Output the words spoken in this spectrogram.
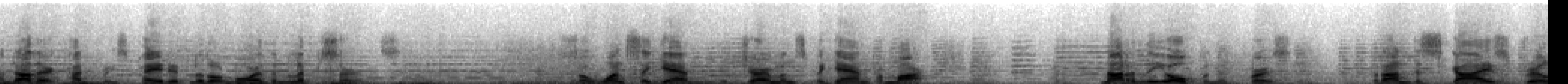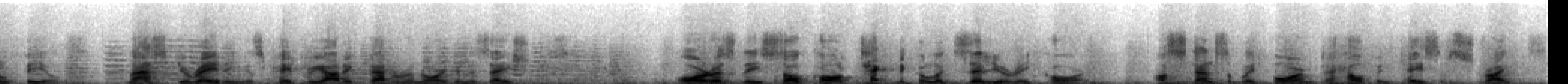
and other countries paid it little more than lip service. So once again, the Germans began to march. Not in the open at first, but on disguised drill fields, masquerading as patriotic veteran organizations, or as the so-called Technical Auxiliary Corps, ostensibly formed to help in case of strikes,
